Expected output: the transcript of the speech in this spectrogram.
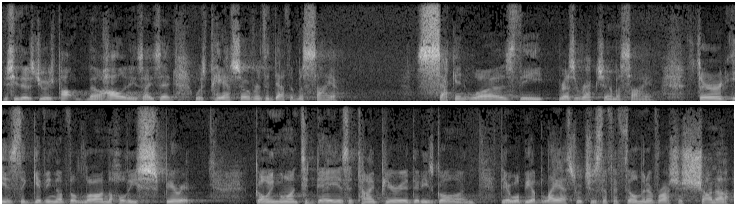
You see, those Jewish holidays, I said, was Passover, the death of Messiah. Second was the resurrection of Messiah. Third is the giving of the law and the Holy Spirit. Going on today is the time period that he's gone. There will be a blast, which is the fulfillment of Rosh Hashanah,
